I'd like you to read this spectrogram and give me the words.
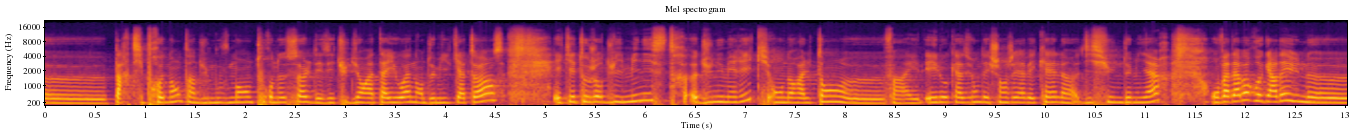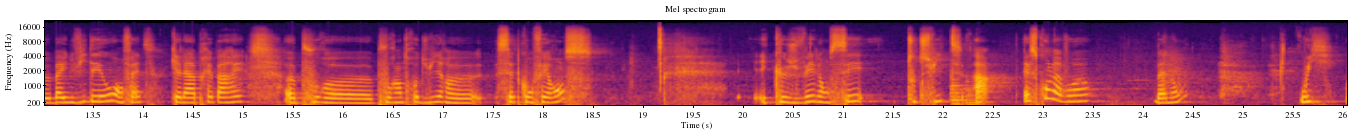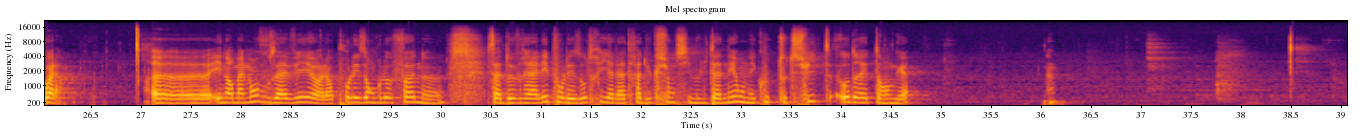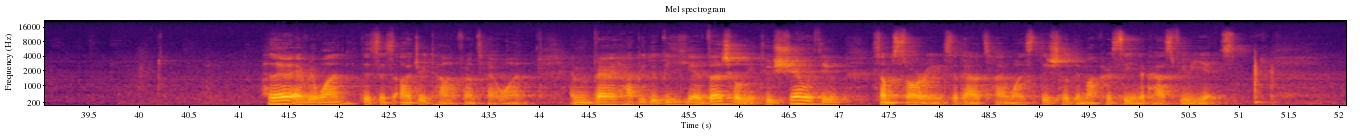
partie prenante hein, du mouvement Tournesol des étudiants à Taïwan en 2014 et qui est aujourd'hui ministre du numérique. On aura le temps, enfin et, l'occasion d'échanger avec elle d'ici une demi-heure. On va d'abord regarder une, bah, une vidéo en fait qu'elle a préparée pour pour introduire cette conférence et que je vais lancer tout de suite. Ah, est-ce qu'on la voit? Ben non. Oui, voilà. Euh, et normalement, vous avez, alors pour les anglophones, ça devrait aller. Pour les autres, il y a la traduction simultanée. On écoute tout de suite Audrey Tang. Hello everyone, this is Audrey Tang from Taiwan. I'm very happy to be here virtually to share with you some stories about Taiwan's digital democracy in the past few years.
